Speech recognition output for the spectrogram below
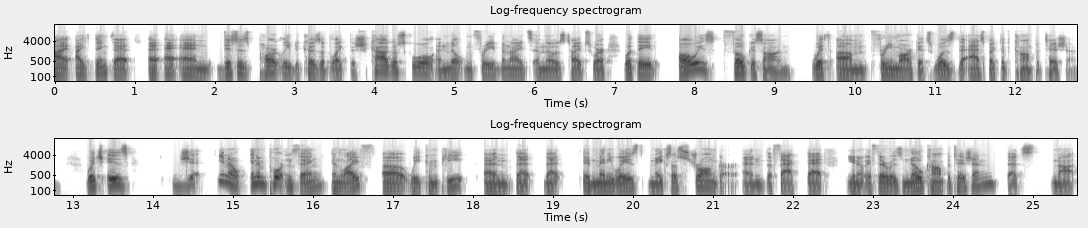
I, I think that, and this is partly because of like the Chicago School and Milton Friedmanites and those types, where what they'd always focus on with um, free markets was the aspect of competition, which is you know an important thing in life uh we compete and that that in many ways makes us stronger. And the fact that you know if there was no competition that's not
